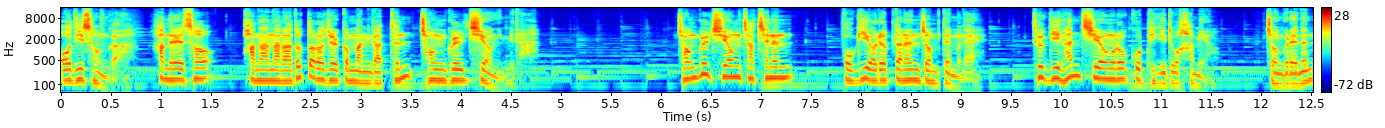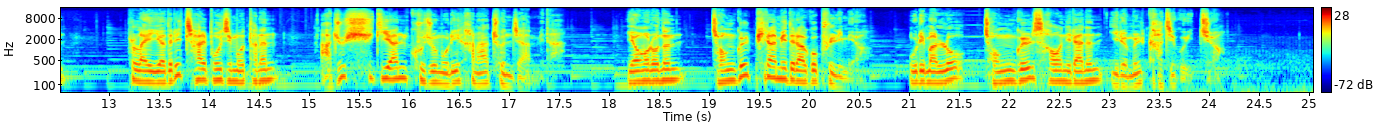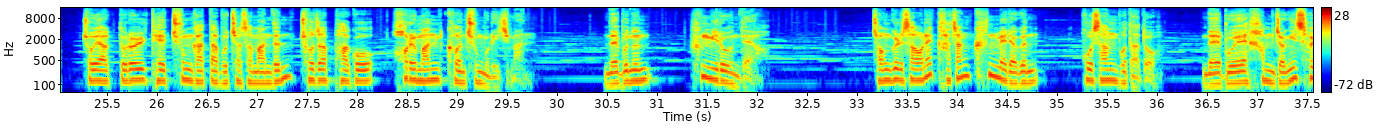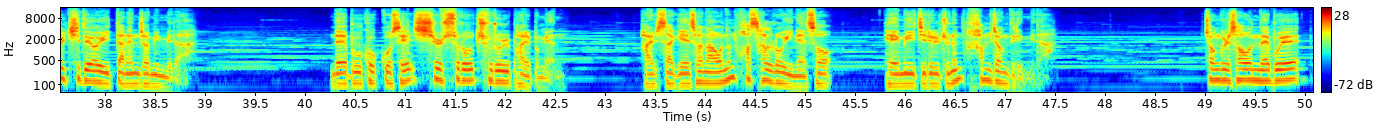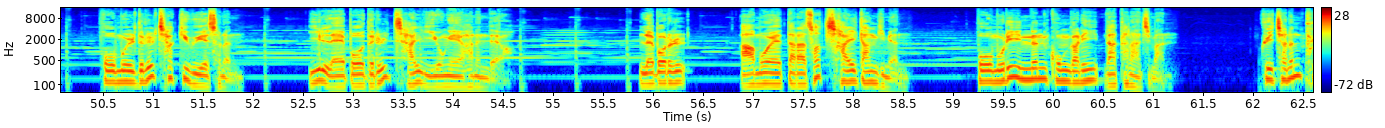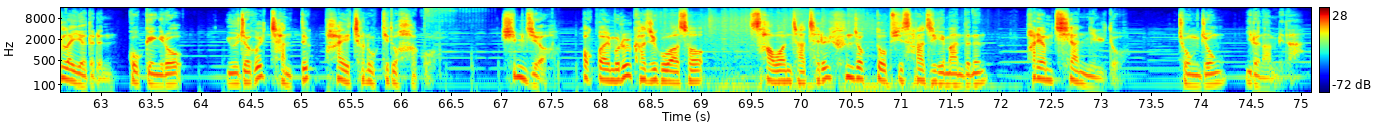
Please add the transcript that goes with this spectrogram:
어디선가 하늘에서 바나나라도 떨어질 것만 같은 정글 지형입니다. 정글 지형 자체는 보기 어렵다는 점 때문에 특이한 지형으로 꼽히기도 하며 정글에는 플레이어들이 잘 보지 못하는 아주 희귀한 구조물이 하나 존재합니다. 영어로는 정글 피라미드라고 불리며 우리말로 정글 사원이라는 이름을 가지고 있죠. 조약돌을 대충 갖다 붙여서 만든 조잡하고 허름한 건축물이지만 내부는 흥미로운데요. 정글 사원의 가장 큰 매력은 보상보다도 내부에 함정이 설치되어 있다는 점입니다. 내부 곳곳에 실수로 줄을 밟으면 발사기에서 나오는 화살로 인해서 데미지를 주는 함정들입니다. 정글 사원 내부의 보물들을 찾기 위해서는 이 레버들을 잘 이용해야 하는데요. 레버를 암호에 따라서 잘 당기면 보물이 있는 공간이 나타나지만 귀찮은 플레이어들은 곡괭이로 유적을 잔뜩 파헤쳐 놓기도 하고 심지어 폭발물을 가지고 와서 사원 자체를 흔적도 없이 사라지게 만드는 파렴치한 일도 종종 일어납니다.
